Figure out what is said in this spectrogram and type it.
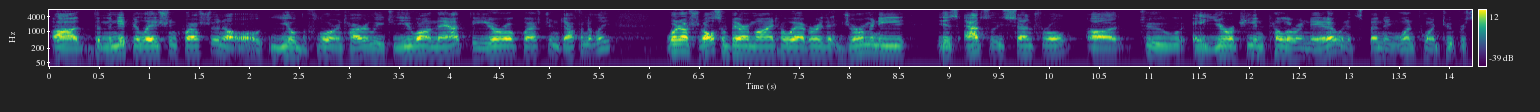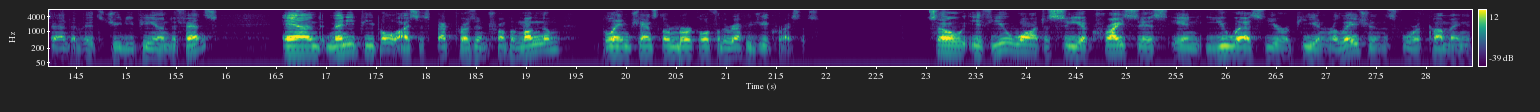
uh, the manipulation question, I'll yield the floor entirely to you on that. The euro question, definitely. One should also bear in mind, however, that Germany is absolutely central uh, to a European pillar in NATO, and it's spending 1.2% of its GDP on defense. And many people, I suspect President Trump among them, blame Chancellor Merkel for the refugee crisis. So if you want to see a crisis in U.S. European relations forthcoming,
